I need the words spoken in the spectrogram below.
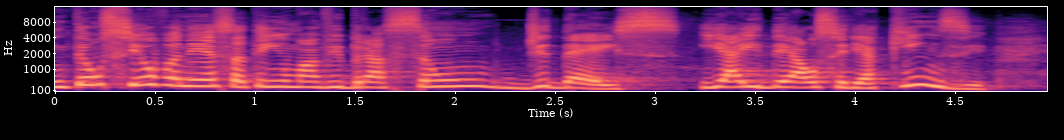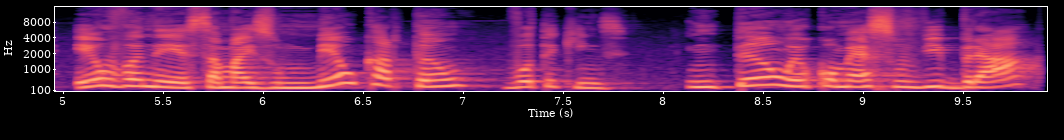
Então, se eu, Vanessa, tenho uma vibração de 10 e a ideal seria 15, eu, Vanessa, mais o meu cartão, vou ter 15. Então, eu começo a vibrar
